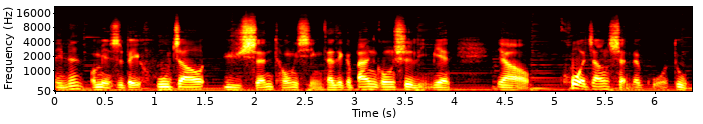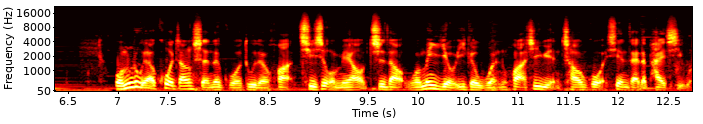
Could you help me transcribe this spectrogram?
，Amen。我们也是被呼召与神同行，在这个办公室里面，要扩张神的国度。我们如果要扩张神的国度的话，其实我们要知道，我们有一个文化是远超过现在的派系文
